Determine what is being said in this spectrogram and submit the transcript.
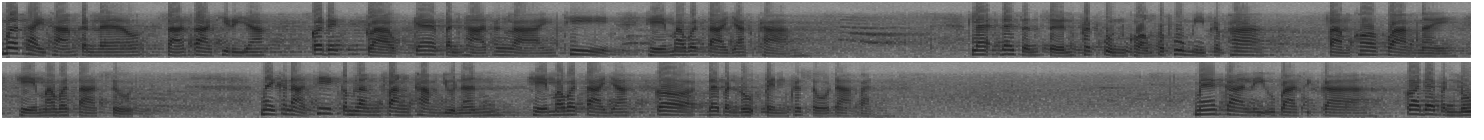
เมื่อไถ่ถามกันแล้ว สาตาคิริยักษ์ก็ได้กล่าวแก้ปัญหาทั้งหลายที่เหมาวตายักษ์ถาม และได้สรรเสริญพระคุณของพระผู้มีพระภาค ตามข้อความในเหมาวตาสูตร ในขณะที่กำลังฟังธรรมอยู่นั้น เหมาวตายักษ์ก็ได้บรรลุเป็นพระโสดาบัน แม้กาลีอุบาสิกา ก็ได้บรรลุ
